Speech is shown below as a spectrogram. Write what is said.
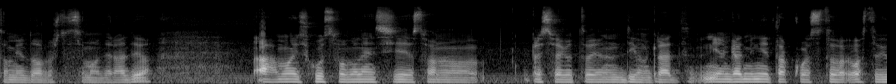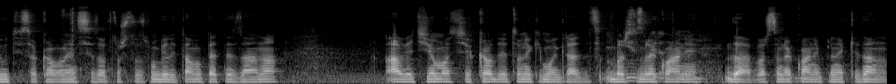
to mi je dobro što sam ovdje radio. A moje iskustvo u Valenciji je stvarno, pre svega, to je jedan divan grad. Nijedan grad mi nije tako ostavio utisak kao Valencija, zato što smo bili tamo 15 dana. A već imam osjećaj kao da je to neki moj grad. Baš sam rekao Ani, da, baš sam rekao Ani pre neki dan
